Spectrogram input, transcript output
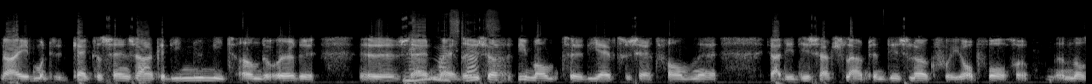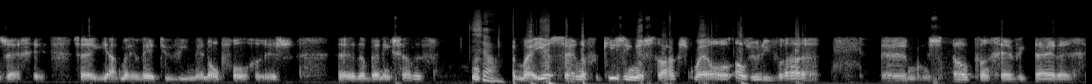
Nou, je moet, kijk, dat zijn zaken die nu niet aan de orde zijn. Nee, maar, maar er is wel iemand die heeft gezegd van ja, dit is uitsluitend, dit is leuk voor je opvolger. En dan zeg, zeg ik, ja, maar weet u wie mijn opvolger is? Dat ben ik zelf. Zo. Maar eerst zijn er verkiezingen straks. Maar als u die vraag stelt, dan geef ik daar,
